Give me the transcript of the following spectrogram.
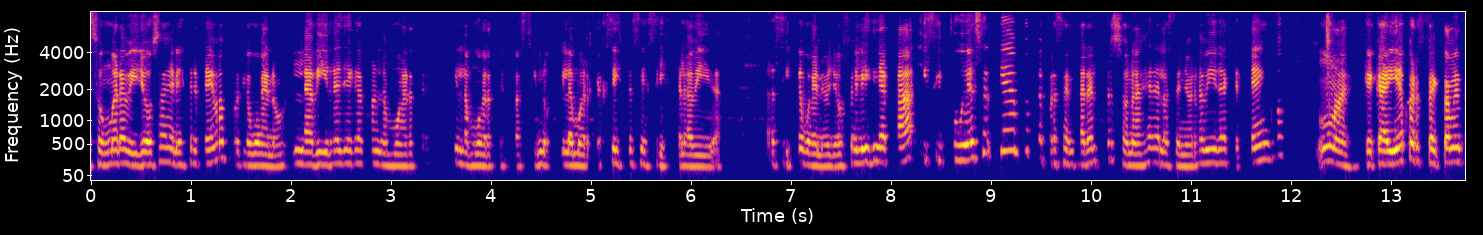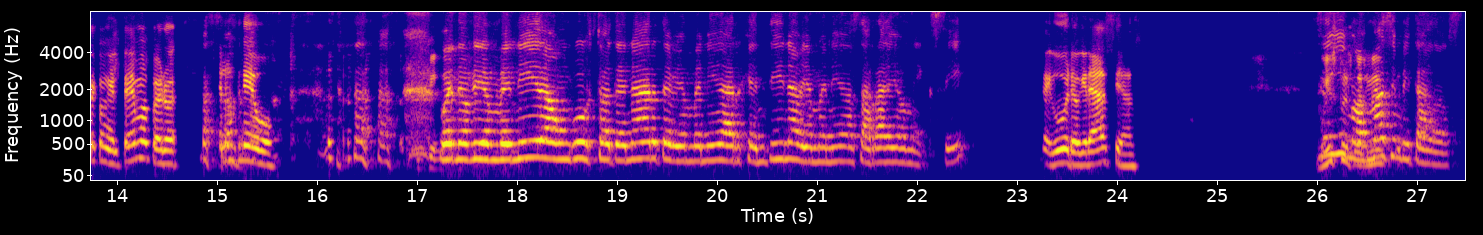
son maravillosas en este tema, porque bueno, la vida llega con la muerte y la muerte está y la muerte existe si existe la vida. Así que bueno, yo feliz de acá y si tuviese tiempo te presentaré el personaje de la señora vida que tengo, que caía perfectamente con el tema, pero se los debo. Bueno, bienvenida, un gusto tenerte, bienvenida a Argentina, bienvenidos a Radio Mix, ¿sí? Seguro, gracias. Seguimos, más invitados.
